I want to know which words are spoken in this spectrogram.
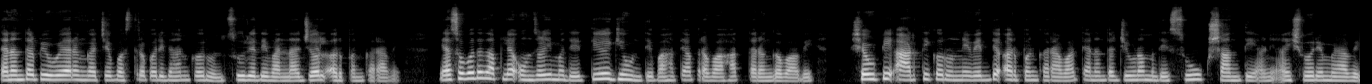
त्यानंतर पिवळ्या रंगाचे वस्त्र परिधान करून सूर्यदेवांना जल अर्पण करावे. यासोबतच आपल्या ओंजळीमध्ये तीळ घेऊन ते वाहत्या प्रवाहात तरंगवावे. शेवटी आरती करून नैवेद्य अर्पण करावा. त्यानंतर जीवनामध्ये सुख शांती आणि ऐश्वर मिळावे.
